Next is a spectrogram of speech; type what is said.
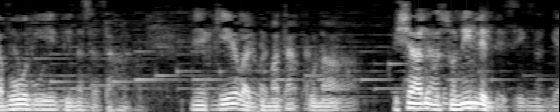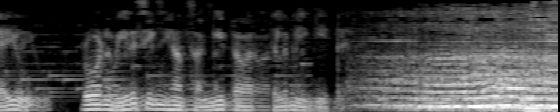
යබෝරියේ දිනසටහන. මේ කියවද්දි මතක් වුණා විශාරද සුනිල් දෙසිංහ ගැයූ රෝණ වීරසිංහයන් සංගීතවත් කළ මේ ගීතය. කොතලින්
